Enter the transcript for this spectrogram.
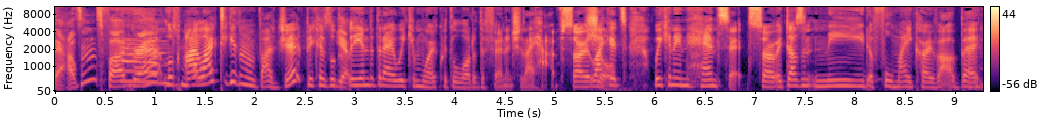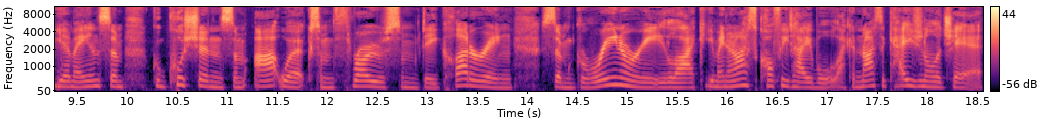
Thousands, five grand. Uh, Look, I like to give them a budget because look Yep. at the end of the day we can work with a lot of the furniture they have. So like it's we can enhance it. So it doesn't need a full makeover, but Mm-hmm. you mean some good cushions, some artwork, some throws, some decluttering, some greenery, like you mean a nice coffee table, like a nice occasional chair.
